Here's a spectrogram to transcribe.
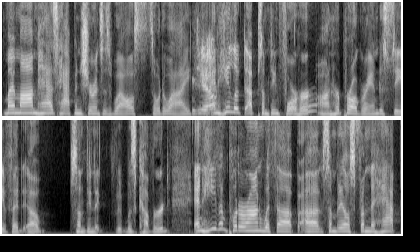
My mom has HAP insurance as well. So do I. Yeah. And he looked up something for her on her program to see if it, uh, something that was covered. And he even put her on with uh, uh, somebody else from the HAP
